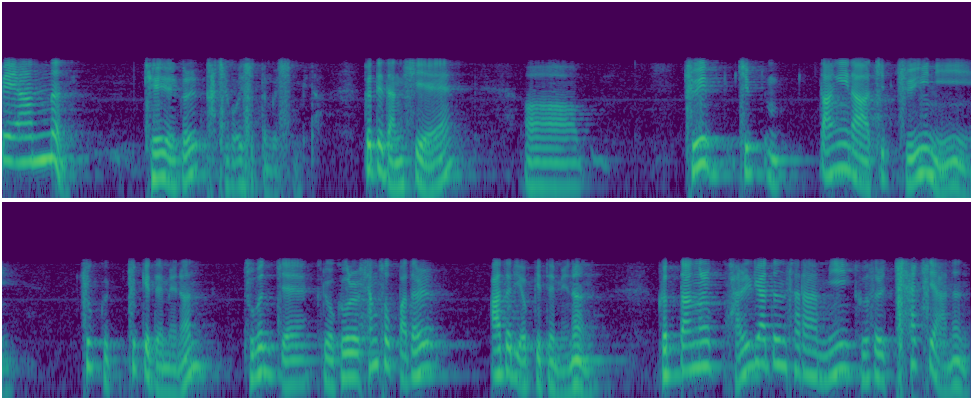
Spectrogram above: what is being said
빼앗는 계획을 가지고 있었던 것입니다. 그때 당시에 어, 주인, 집, 땅이나 집 주인이 죽, 죽게 되면은 두 번째 그리고 그걸 상속받을 아들이 없게 되면은 그 땅을 관리하던 사람이 그것을 차지하는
